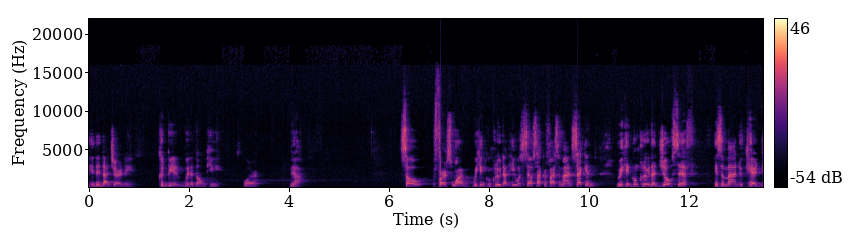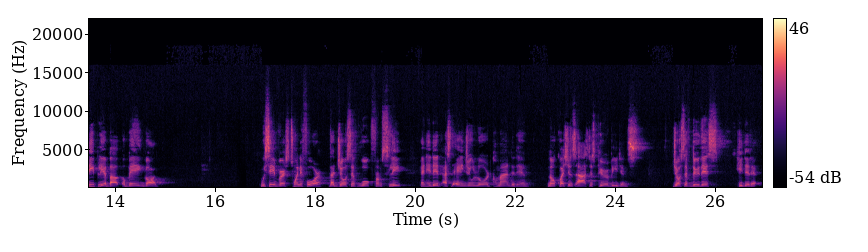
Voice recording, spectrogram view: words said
he did that journey. Could be with a donkey or, yeah. So, first one, we can conclude that he was a self-sacrificing man. Second, we can conclude that Joseph is a man who cared deeply about obeying God. We see in verse 24 that Joseph woke from sleep and he did as the angel Lord commanded him. No questions asked, just pure obedience. Joseph do this, he did it.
